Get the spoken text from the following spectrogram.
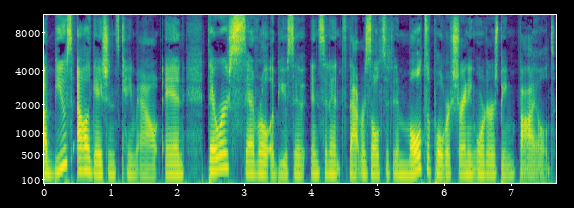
abuse allegations came out, and there were several abusive incidents that resulted in multiple restraining orders being filed.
